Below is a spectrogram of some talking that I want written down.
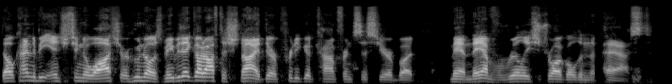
they'll kind of be interesting to watch, or who knows? Maybe they got off the schneid. They're a pretty good conference this year, but man, they have really struggled in the past.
